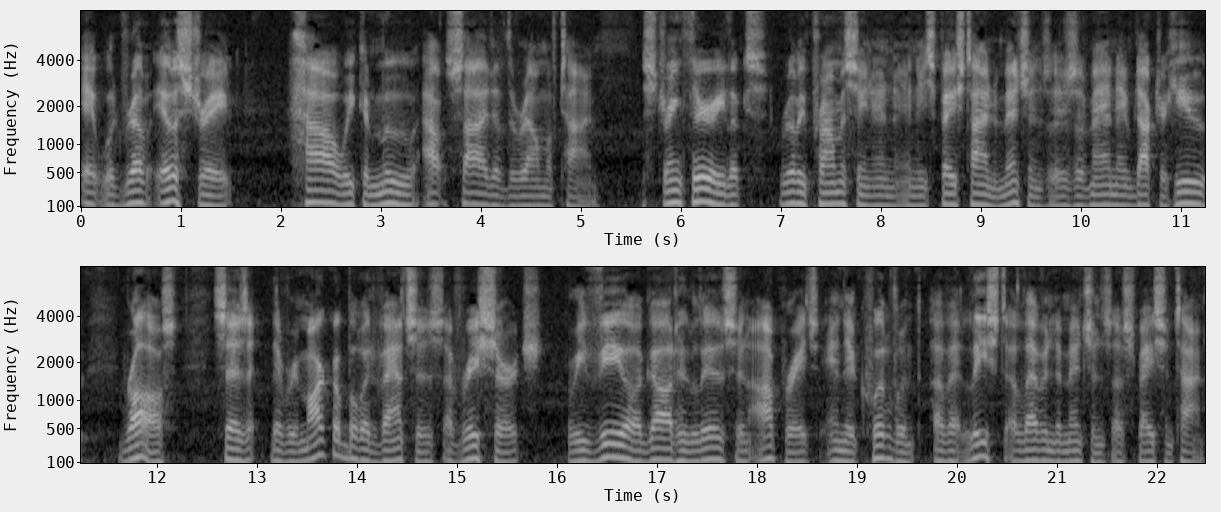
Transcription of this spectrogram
it would re- illustrate how we can move outside of the realm of time. String theory looks really promising in, in these space time dimensions. There's a man named Dr. Hugh Ross says the remarkable advances of research reveal a God who lives and operates in the equivalent of at least 11 dimensions of space and time.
